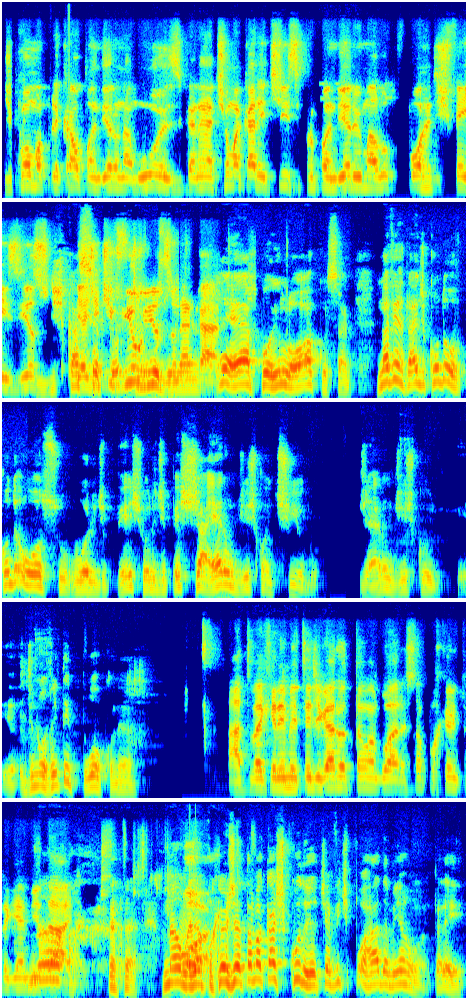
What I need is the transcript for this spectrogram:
de como aplicar o pandeiro na música, né? Tinha uma caretice pro pandeiro e o maluco, porra, desfez isso. E a gente viu tudo, isso, né, cara? É, pô, em loco, sabe? Na verdade, quando eu, quando eu ouço o Olho de Peixe, o Olho de Peixe já era um disco antigo. Já era um disco de 90 e pouco, né? Ah, tu vai querer meter de garotão agora, só porque eu entreguei a minha Não. idade. Não, mas é porque eu já tava cascudo, eu já tinha 20 porrada mesmo, mano. Peraí.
